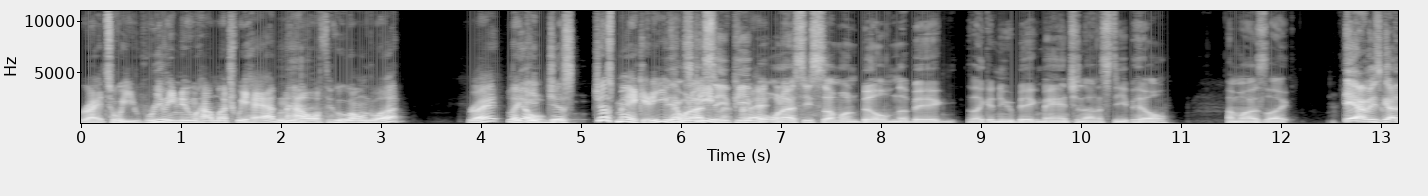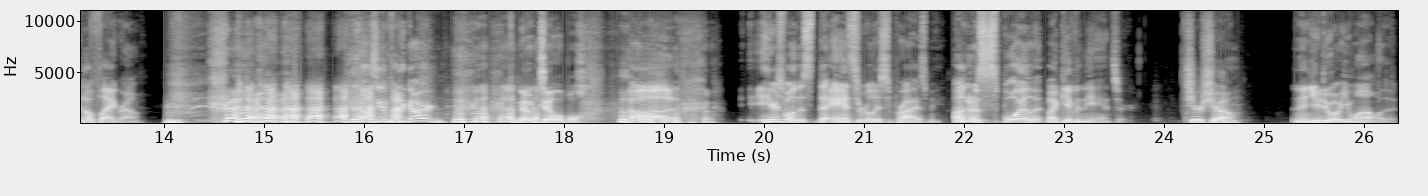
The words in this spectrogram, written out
Right? So we really knew how much we had and how who owned what, right? Like Yeah, you just just make it even. yeah. When I see people, right? when I see someone building a big, like a new big mansion on a steep hill, I'm always like, yeah, he's got no flat ground. the hell's he gonna put a garden? no tillable. Uh, here's one that's the answer really surprised me. I'm gonna spoil it by giving the answer. It's your show. and then you do what you want with it.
